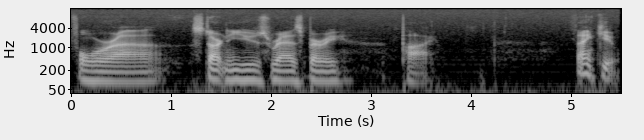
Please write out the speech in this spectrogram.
for uh, starting to use Raspberry Pi. Thank you.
